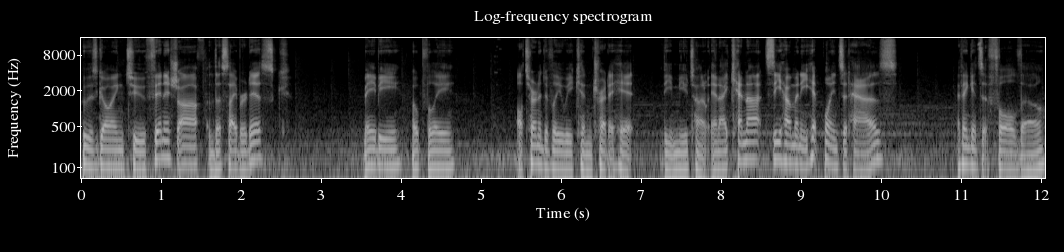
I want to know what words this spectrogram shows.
who's going to finish off the Cyberdisc. Maybe, hopefully. Alternatively, we can try to hit the muton. And I cannot see how many hit points it has. I think it's at full, though.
